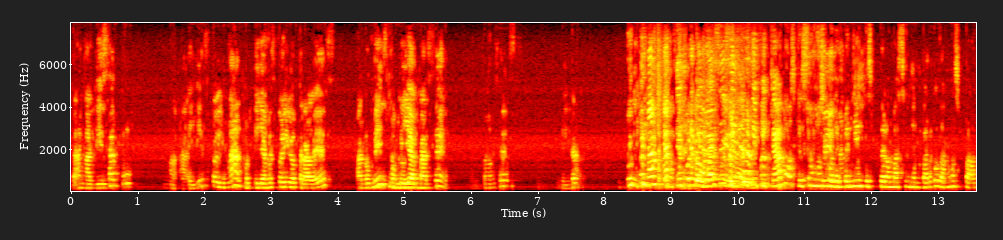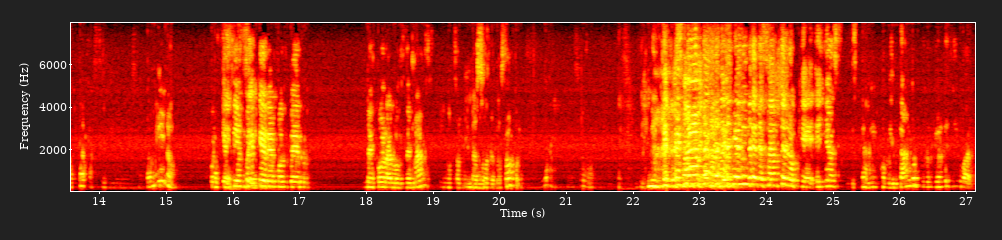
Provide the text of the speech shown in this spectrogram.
analízate, ahí estoy mal, porque ya me estoy otra vez a lo mismo que ya pasé. Entonces, mira, Sí, porque a veces identificamos que somos codependientes, pero más sin embargo damos pauta a seguir el mismo camino. Porque siempre queremos ver mejor a los demás y nos olvidamos de nosotros. Es bien interesante lo que ellas están comentando, pero yo les digo algo.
